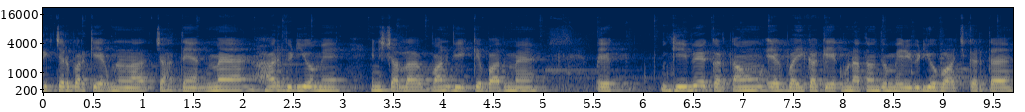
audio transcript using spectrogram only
پکچر پر کیک بنانا چاہتے ہیں، میں ہر ویڈیو میں انشاءاللہ ون ویک کے بعد میں ایک گیوے کرتا ہوں، ایک بھائی کا کیک بناتا ہوں جو میری ویڈیو واچ کرتا ہے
